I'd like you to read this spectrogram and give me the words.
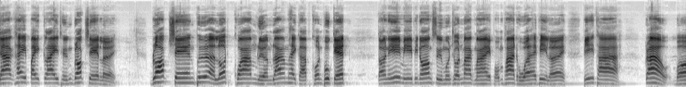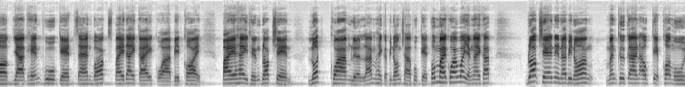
อยากให้ไปไกลถึงบล็อกเชนเลย บล็อกเชนเพื่อลดความเหลื่อมล้ำให้กับคนภูเก็ต ตอนนี้มีพี่น้องสื่อมวลชนมากมาย ผมพาดหัวให้พี่เลย พิธา กล้าวบอกอยากเห็นภูเก็ตแซนด์บ็อกซ์ไปได้ไกลกว่าบิตคอยไปให้ถึงบล็อกเชนลดความเหลื่อมล้ำให้กับพี่น้องชาวภูเก็ต ผมหมายความว่าอย่างไงครับบล็อกเชนเนี่ยนะพี่น้องมันคือการเอาเก็บข้อมูล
